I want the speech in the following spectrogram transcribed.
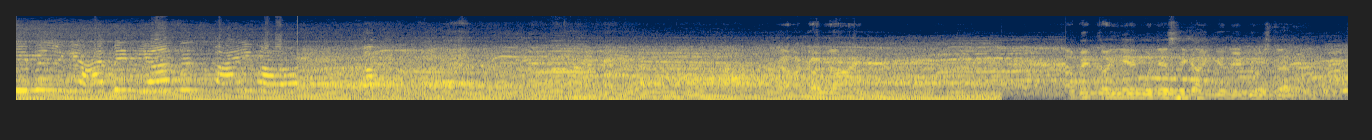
people have been here since five hours. Have a good night. अभी तो ये मुझे सिखाएंगे रेडियो स्टार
